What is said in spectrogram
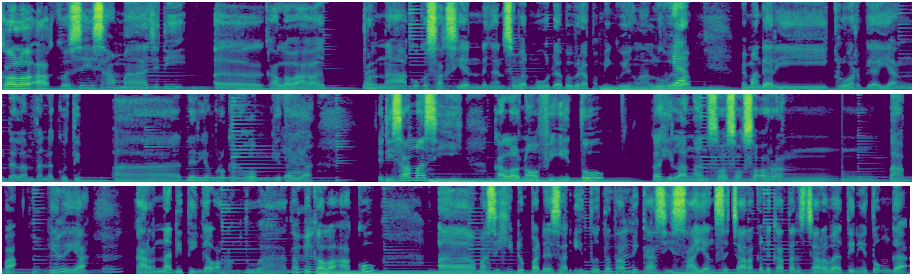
Kalau aku sih sama. Jadi eh, kalau uh, pernah aku kesaksian dengan sobat muda beberapa minggu yang lalu Ya. bahwa memang dari keluarga yang dalam tanda kutip eh, dari yang broken home gitu Ya. ya. Jadi sama sih kalau Novi itu kehilangan sosok seorang bapak gitu ya Mm-mm. Karena ditinggal orang tua. Tapi kalau aku eh, masih hidup pada saat itu tetapi kasih sayang secara kedekatan secara batin itu enggak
